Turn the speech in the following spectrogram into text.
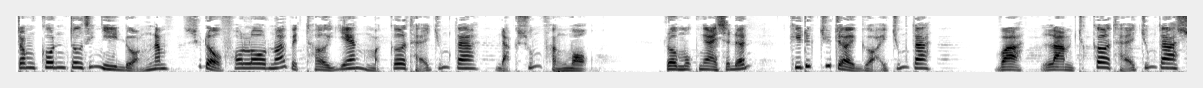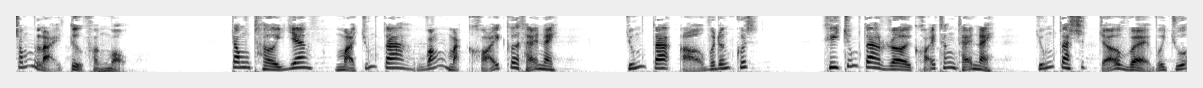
Trong Côn Tô Thứ Nhì đoạn 5, sứ đồ Phaolô nói về thời gian mà cơ thể chúng ta đặt xuống phần mộ. Rồi một ngày sẽ đến khi Đức Chúa Trời gọi chúng ta và làm cho cơ thể chúng ta sống lại từ phần mộ. Trong thời gian mà chúng ta vắng mặt khỏi cơ thể này, chúng ta ở với Đấng Christ. Khi chúng ta rời khỏi thân thể này, chúng ta sẽ trở về với Chúa.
